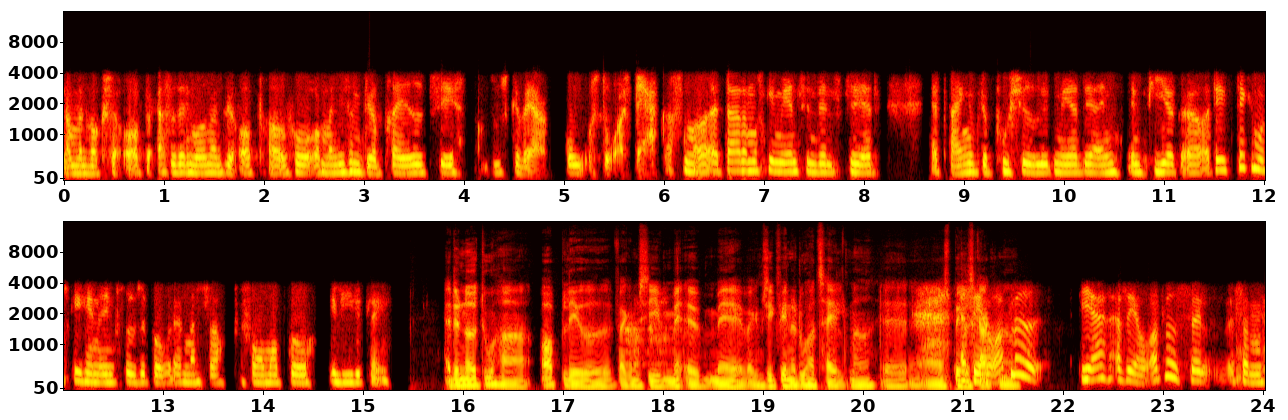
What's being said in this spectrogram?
når man vokser op. Altså den måde, man bliver opdraget på, og man ligesom bliver præget til, om du skal være god og stor og stærk og sådan noget. At der er der måske mere en tendens til, at, at drenge bliver pushet lidt mere der, end, end piger gør. Og det, det kan måske have en indflydelse på, hvordan man så performer på eliteplan. Er det noget, du har oplevet, hvad kan man sige, med, øh, med hvad kan man sige, kvinder, du har talt med øh, og spillet altså, skak jeg har oplevet, Ja, altså jeg har oplevet selv som,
